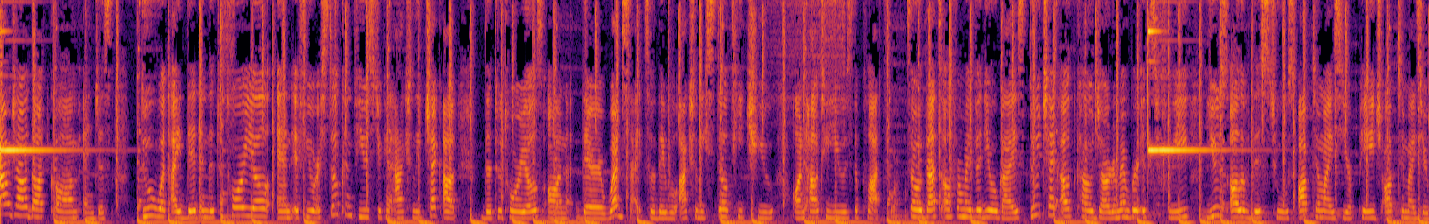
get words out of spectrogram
kaojao.com and just do what I did in the tutorial and if you are still confused you can actually check out the tutorials on their website so they will actually still teach you on how to use the platform. So that's all for my video guys. Do check out Kaojao. Remember it's free. Use all of these tools. Optimize your page, optimize your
